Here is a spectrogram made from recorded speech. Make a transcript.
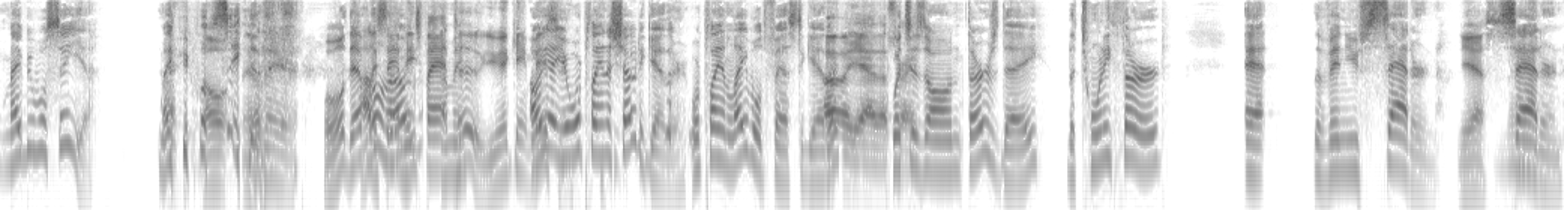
maybe we'll see you. Maybe we'll Oh, see yeah. you there. well, we'll definitely don't see him. know. He's fat I mean- too. You can't. Oh miss yeah, him. you we're playing a show together. We're playing Labeled Fest together, Oh yeah, that's which right. is on Thursday, the 23rd, at the venue Saturn. yes, Saturn.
